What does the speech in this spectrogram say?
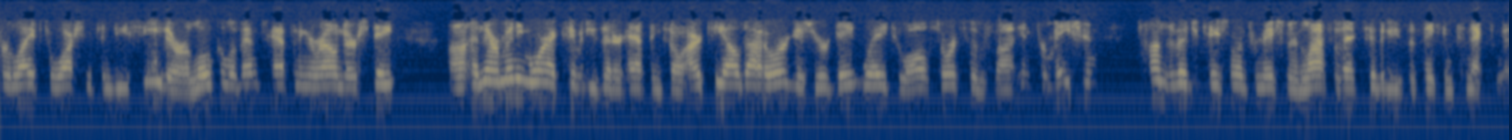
for Life to Washington, D.C. There are local events happening around our state. Uh, and there are many more activities that are happening. So RTL.org is your gateway to all sorts of uh, information, tons of educational information, and lots of activities that they can connect with.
